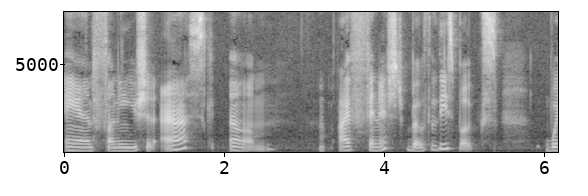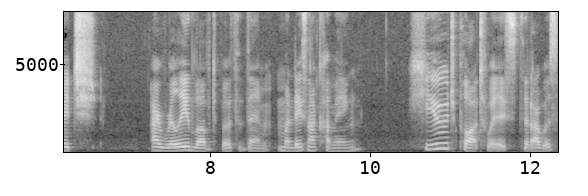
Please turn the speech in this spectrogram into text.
and Funny You Should Ask. Um, I finished both of these books, which I really loved both of them. Monday's Not Coming, huge plot twist that I was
